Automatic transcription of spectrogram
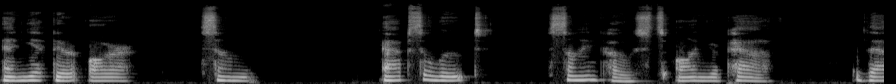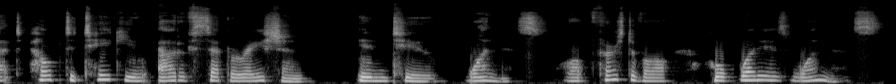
And yet there are some absolute signposts on your path that help to take you out of separation into oneness. Well, first of all, what is oneness?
